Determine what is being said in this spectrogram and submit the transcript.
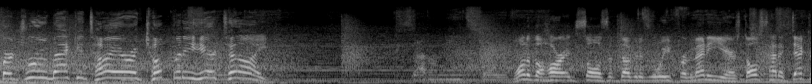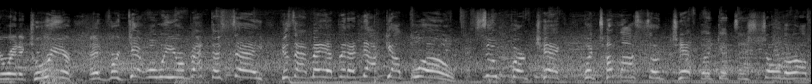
for Drew McIntyre and company here tonight. One of the heart and souls of WWE for many years. Dolph's had a decorated career, and forget what we were about to say, because that may have been a knockout blow. Super kick, but Tommaso Ciampa gets his shoulder up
